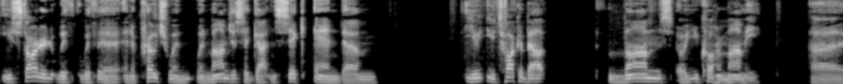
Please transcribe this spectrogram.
you started with with a, an approach when when mom just had gotten sick, and um, you you talk about moms, or you call her mommy, uh,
